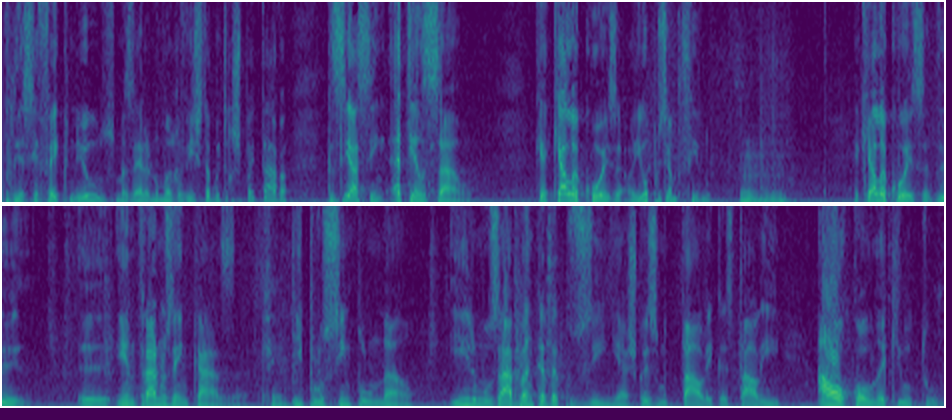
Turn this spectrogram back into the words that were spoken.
podia ser fake news, mas era numa revista muito respeitável, que dizia assim: atenção, que aquela coisa, eu, por exemplo, filo, aquela coisa de eh, entrarmos em casa Sim. e pelo sim, pelo não, irmos à banca da cozinha, as coisas metálicas tal, e álcool naquilo tudo,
